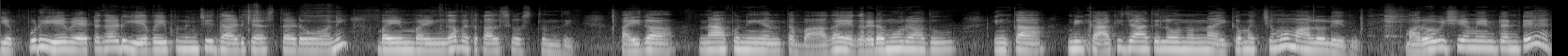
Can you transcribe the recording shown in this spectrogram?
ఎప్పుడు ఏ వేటగాడు ఏ వైపు నుంచి దాడి చేస్తాడో అని భయం భయంగా బతకాల్సి వస్తుంది. పైగా నాకు నీ అంత బాగా ఎగరడమూ రాదు. ఇంకా మీ కాకి జాతిలోనున్న ఐకమత్యము మాలో లేదు. మరో విషయం ఏంటంటే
